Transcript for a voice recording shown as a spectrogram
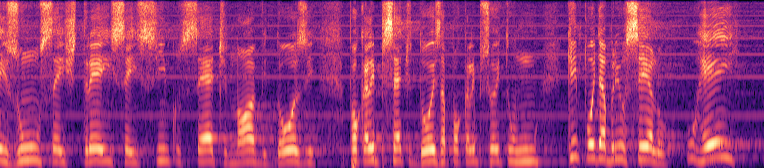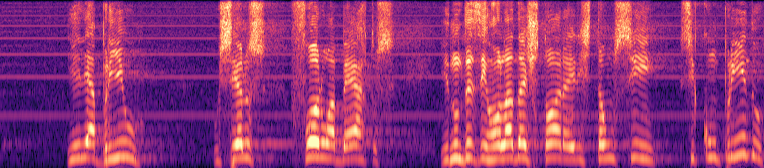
6.1, 6.3, 6.5, 7, 9, 12, Apocalipse 7.2, Apocalipse 8.1. Quem pôde abrir o selo? O rei. E ele abriu. Os selos foram abertos. E no desenrolar da história, eles estão se, se cumprindo.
